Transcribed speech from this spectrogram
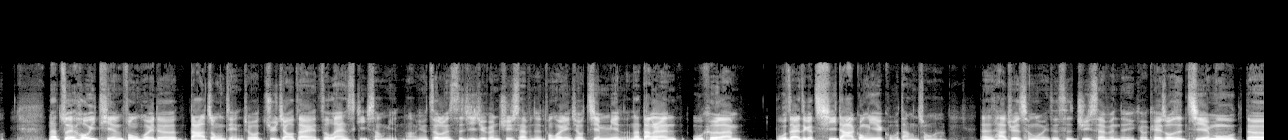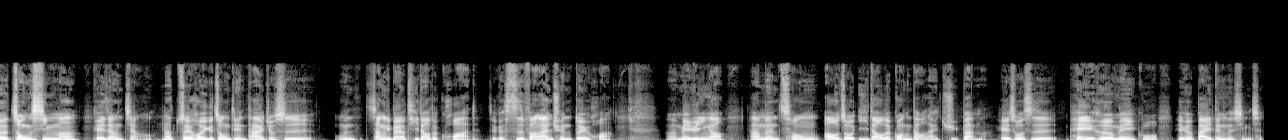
那最后一天峰会的大重点就聚焦在泽连斯基上面啊，因为泽伦斯基就跟 G7 的峰会领袖见面了。那当然，乌克兰不在这个七大工业国当中啊，但是他却成为这次 G7 的一个可以说是节目的重心吗？可以这样讲哦。那最后一个重点大概就是我们上个礼拜有提到的 Quad 这个四方安全对话，呃，美日英澳。他们从澳洲移到了广岛来举办嘛，可以说是配合美国、配合拜登的行程。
